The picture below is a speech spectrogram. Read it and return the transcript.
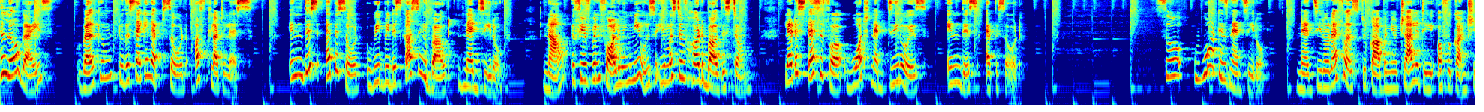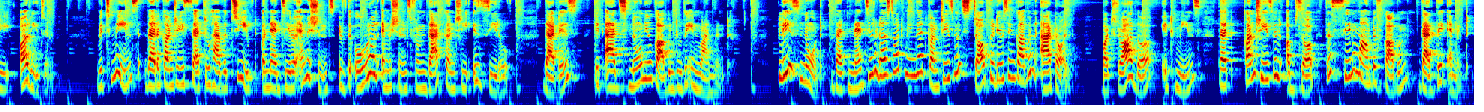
Hello, guys. Welcome to the second episode of Clutterless. In this episode, we'll be discussing about net zero. Now, if you've been following news, you must have heard about this term. Let us decipher what net zero is in this episode. So, what is net zero? Net zero refers to carbon neutrality of a country or region, which means that a country is said to have achieved a net zero emissions if the overall emissions from that country is zero. That is, it adds no new carbon to the environment. Please note that net zero does not mean that countries will stop producing carbon at all, but rather it means that countries will absorb the same amount of carbon that they emit.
